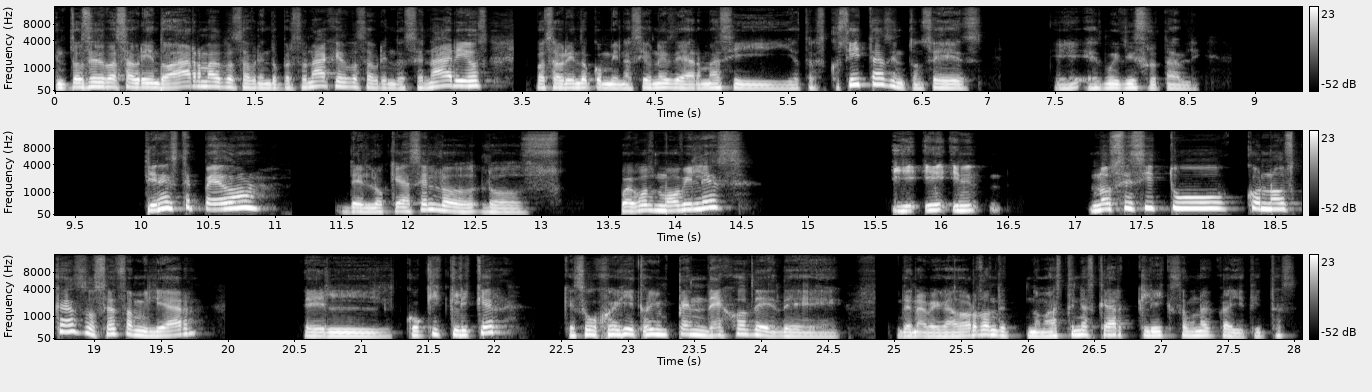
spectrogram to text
Entonces vas abriendo armas, vas abriendo personajes, vas abriendo escenarios, vas abriendo combinaciones de armas y otras cositas, entonces eh, es muy disfrutable. Tiene este pedo de lo que hacen lo- los juegos móviles y, y- y no sé si tú conozcas o seas familiar el Cookie Clicker, que es un jueguito bien pendejo de, de, de navegador donde nomás tienes que dar clics a unas galletitas.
